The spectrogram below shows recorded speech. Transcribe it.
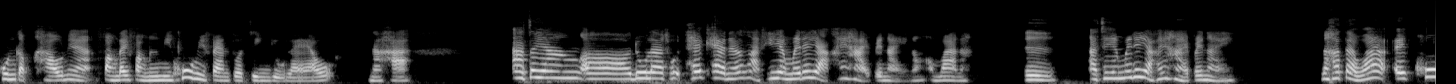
คุณกับเขาเนี่ยฝั่งใดฝั่งหนึ่งมีคู่มีแฟนตัวจริงอยู่แล้วนะคะ อาจจะยังเออดูแลเทคแคร์ในลักษณะที่ยังไม่ได้อยากให้หายไปไหนเนาะออมว่านะเอออาจจะยังไม่ได้อยากให้หายไปไหนนะคะ แต่ว่าไอ้คู่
